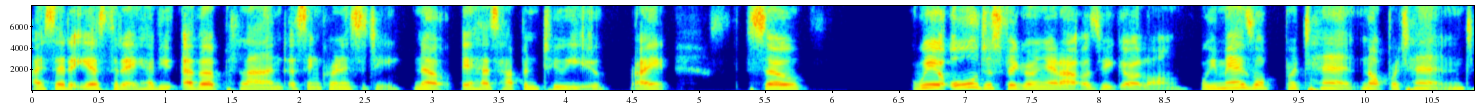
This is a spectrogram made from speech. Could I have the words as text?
I said it yesterday. Have you ever planned a synchronicity? No it has happened to you right? So we're all just figuring it out as we go along. We may as well pretend not pretend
